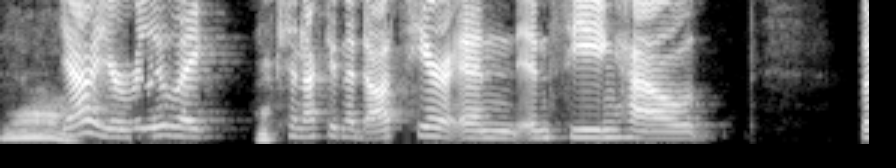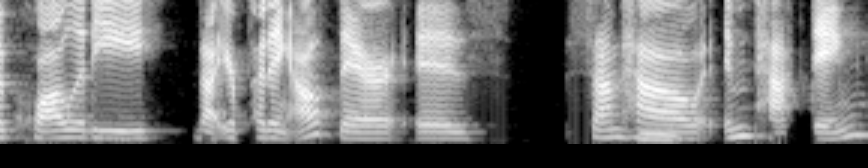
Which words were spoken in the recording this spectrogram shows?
Yeah. Yeah, you're really like connecting the dots here and and seeing how the quality that you're putting out there is somehow mm. impacting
